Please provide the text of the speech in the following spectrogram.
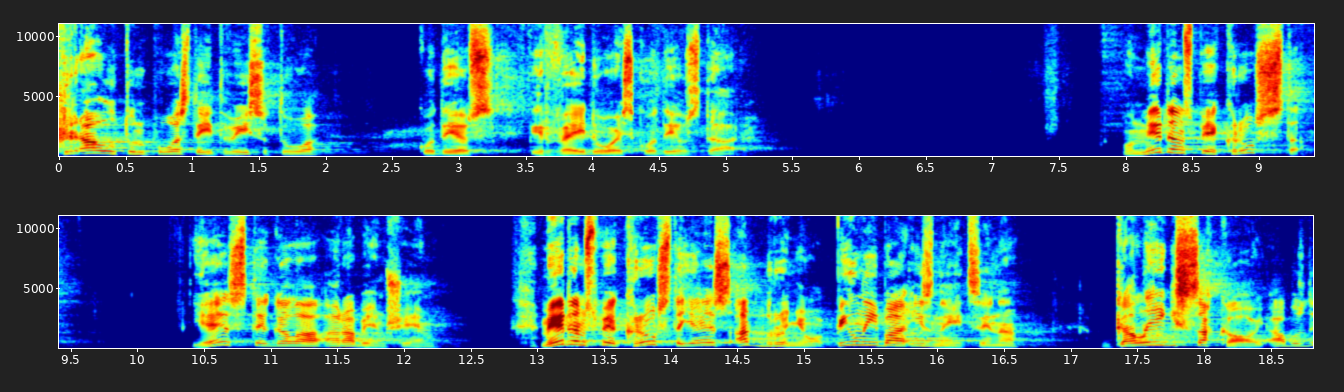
Graut un postīt visu to, ko Dievs ir veidojis, ko Dievs dara. Un mirdams pie krusta, Jēzus tiek galā ar abiem šiem. Mirdams pie krusta, Jēzus atbruņo, pilnībā iznīcina, galīgi sakauj abus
